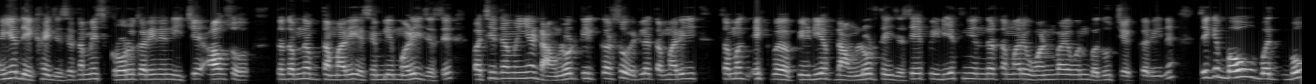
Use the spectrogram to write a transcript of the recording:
અહીંયા દેખાઈ જશે. તમે સ્ક્રોલ કરીને નીચે આવશો તો તમને તમારી એસેમ્બલી મળી જશે. પછી તમે અહીંયા ડાઉનલોડ ક્લિક કરશો એટલે તમારી સમજ એક પીડીએફ ડાઉનલોડ થઈ જશે. એ પીડીએફની અંદર તમારે વન બાય વન બધું ચેક કરીને જે કે બહુ બહુ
